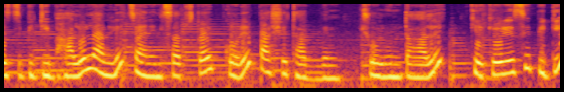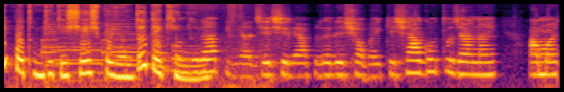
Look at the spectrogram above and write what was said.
রেসিপিটি ভালো লাগলে চ্যানেল সাবস্ক্রাইব করে পাশে থাকবেন। চলুন তাহলে কেকের রেসিপিটি প্রথম থেকে শেষ পর্যন্ত দেখে নিন পিঁয়াজ হেসেলে আপনাদের সবাইকে স্বাগত জানাই। আমার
